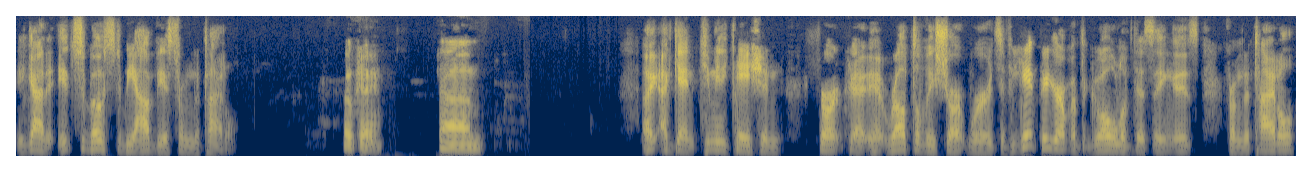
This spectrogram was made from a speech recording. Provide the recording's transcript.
You got it. It's supposed to be obvious from the title. Okay. Um, Again, communication, short, uh, relatively short words. If you can't figure out what the goal of this thing is from the title,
